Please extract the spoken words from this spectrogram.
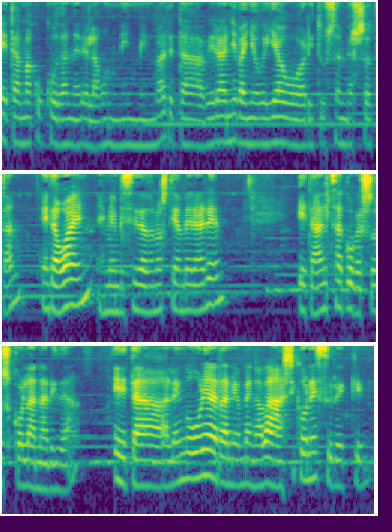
eta makuko da nere lagun min min bat eta bera baino gehiago aritu zen bersotan eta guain hemen bizi da Donostian bera ere eta altzako berso eskolan ari da. Eta lehengo gunean erranio venga ba hasiko nez zurekin.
